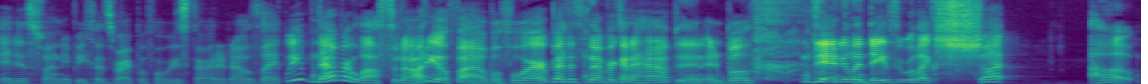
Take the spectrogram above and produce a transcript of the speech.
It is funny because right before we started, I was like, we've never lost an audio file before, but it's never going to happen. And both Daniel and Daisy were like, shut up.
